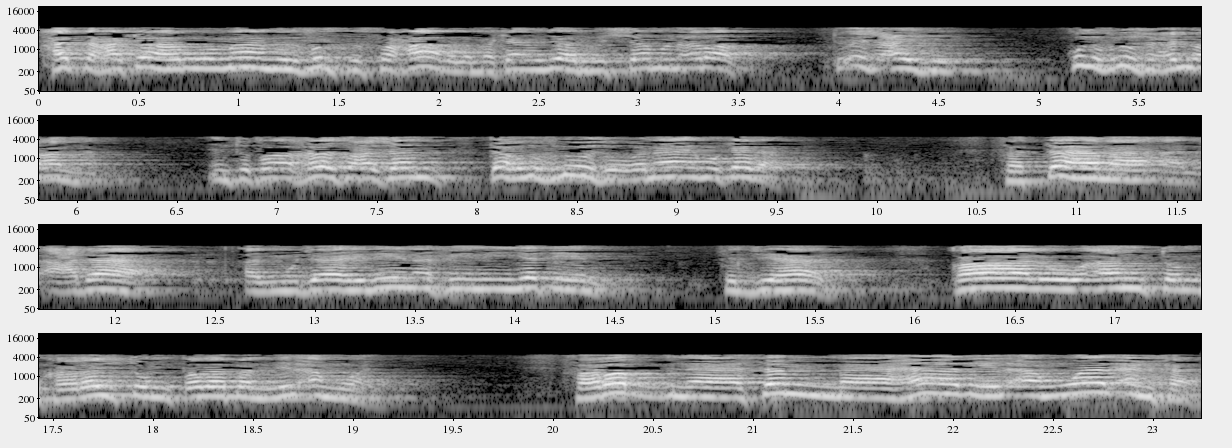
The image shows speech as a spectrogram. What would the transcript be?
حتى حكاها رومان الفرس الصحابة لما كانوا يجاهدوا بالشام والعراق. أنتوا إيش عايزين؟ خذوا فلوس وحلوا عنا. أنتوا خرجتوا عشان تاخذوا فلوس وغنائم وكذا. فاتهم الأعداء المجاهدين في نيتهم في الجهاد. قالوا أنتم خرجتم طلبا للأموال. فربنا سمى هذه الأموال أنفال.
